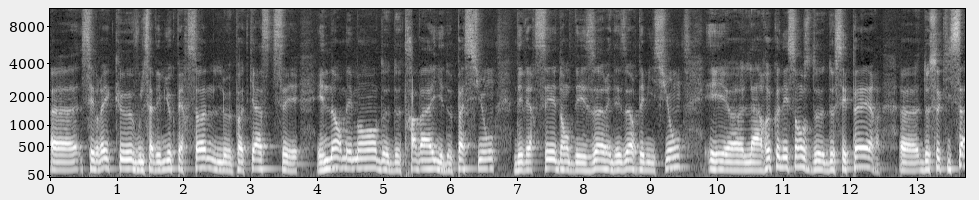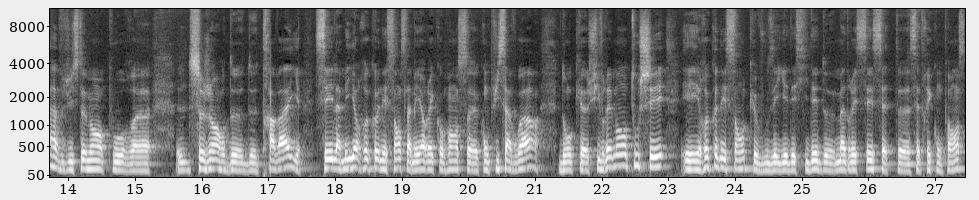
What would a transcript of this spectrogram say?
Euh, c'est vrai que vous le savez mieux que personne, le podcast, c'est énormément de, travail et de passion déversé dans des heures et des heures d'émission. Et euh, la reconnaissance de, ses pairs, euh, de ceux qui savent justement pour ce genre de, travail, c'est la meilleure reconnaissance, la meilleure récompense euh, qu'on puisse avoir. Donc euh, je suis vraiment touché et reconnaissant que vous ayez décidé de m'adresser cette, euh, cette récompense.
